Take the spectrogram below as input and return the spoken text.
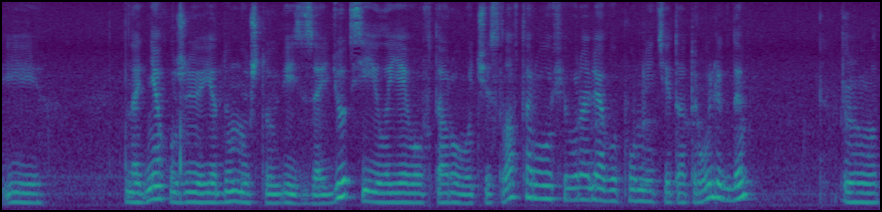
И на днях уже, я думаю, что весь зайдет. Сеяла я его 2 числа, 2 февраля, вы помните этот ролик, да? Вот.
